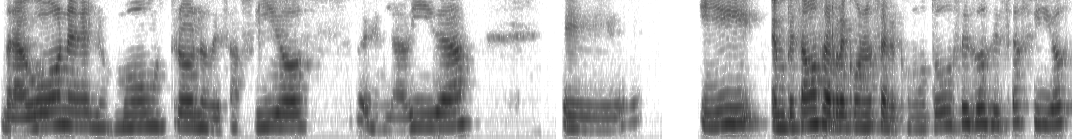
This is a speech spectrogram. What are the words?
dragones, los monstruos, los desafíos en la vida. Eh, y empezamos a reconocer como todos esos desafíos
